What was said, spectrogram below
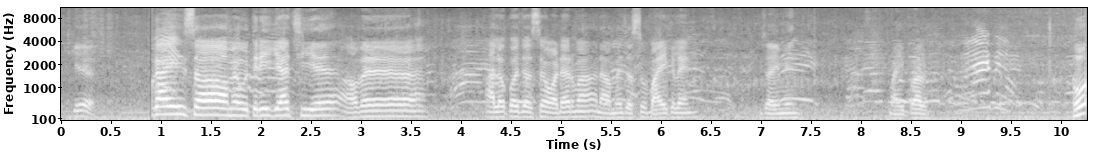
ઓકે. ગાઈસ અમે ઉતરી ગયા છીએ. હવે આ લોકો જશે ઓર્ડરમાં અને અમે જશું બાઇક લઈને. જયમીન માઇપાલ હો.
